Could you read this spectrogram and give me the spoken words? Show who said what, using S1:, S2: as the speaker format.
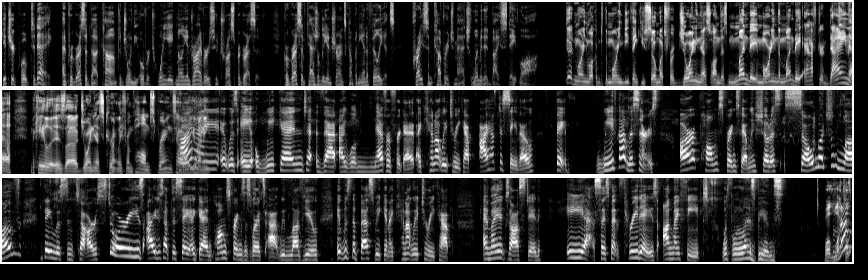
S1: Get your quote today at progressive.com to join the over 28 million drivers who trust Progressive. Progressive Casualty Insurance Company and Affiliates. Price and coverage match limited by state law.
S2: Good morning. Welcome to the Morning Beat. Thank you so much for joining us on this Monday morning, the Monday after Dinah. Michaela is uh, joining us currently from Palm Springs. How
S3: Hi.
S2: are you, honey?
S3: It was a weekend that I will never forget. I cannot wait to recap. I have to say, though, babe, we've got listeners. Our Palm Springs family showed us so much love. They listened to our stories. I just have to say again, Palm Springs is where it's at. We love you. It was the best weekend. I cannot wait to recap. Am I exhausted? Yes. I spent three days on my feet with lesbians.
S2: Well, luckily,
